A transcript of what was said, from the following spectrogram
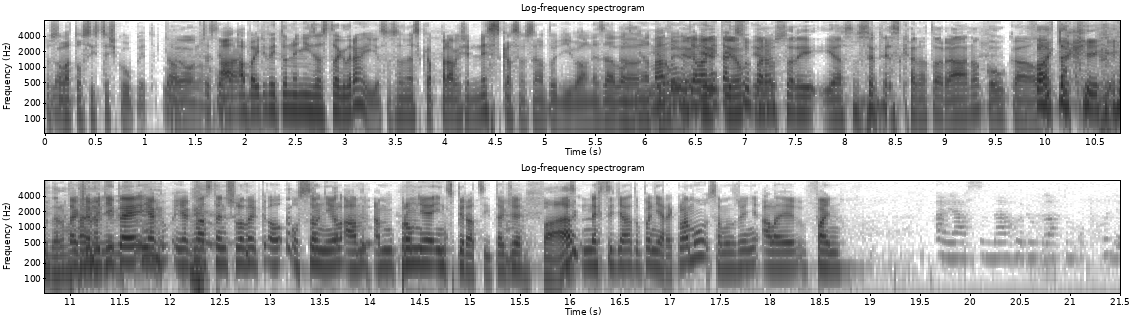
Doslova No. to si chceš koupit. no, jo, no. přesně A, tak. a by the way, to není zas tak drahý. Já jsem se dneska právě, že dneska jsem se na to díval, nezávazně Eh, na Má to. to jenom- udělaný jen- tak jenom, super. Jenom, sorry, já jsem se dneska na to ráno koukal. Fakt taky. Takže vidíte, jak, jak vás ten člověk oslnil a, a pro mě je inspirací, takže Fakt? nechci dělat úplně reklamu, samozřejmě, ale fajn, A já jsem náhodou byla v tom obchodě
